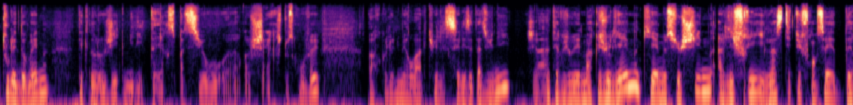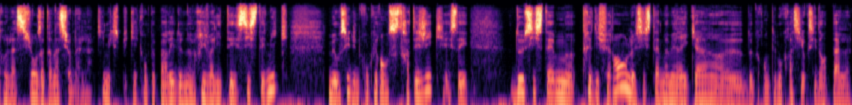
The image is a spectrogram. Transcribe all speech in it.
tous les domaines technologiques, militaires, spatiaux, euh, recherche, tout ce qu'on veut. Or que le numéro actuel, c'est les États-Unis. J'ai interviewé Marc Julienne, qui est monsieur Chine à l'IFRI, l'Institut français des relations internationales, qui m'expliquait qu'on peut parler d'une rivalité systémique, mais aussi d'une concurrence stratégique. Et c'est deux systèmes très différents. Le système américain de grande démocratie occidentale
